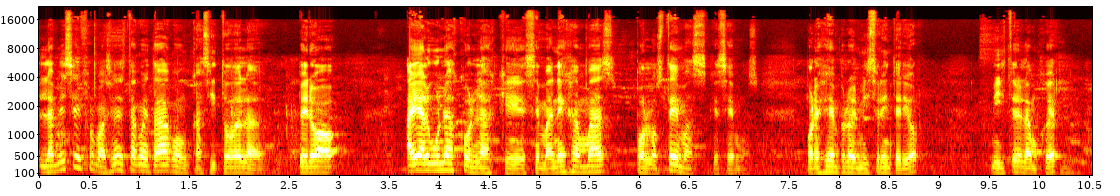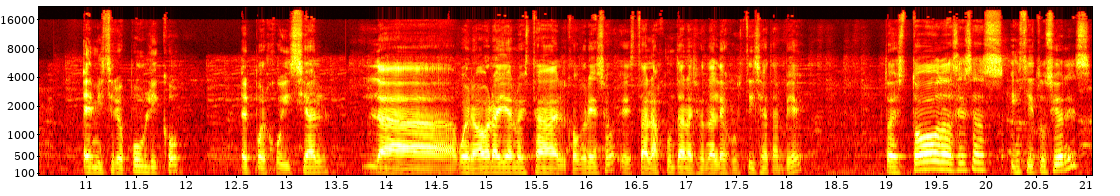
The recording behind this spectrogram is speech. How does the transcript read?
La mesa de información está conectada con casi todas las... Pero hay algunas con las que se manejan más por los temas que hacemos. Por ejemplo, el Ministerio Interior, Ministerio de la Mujer, el Ministerio Público, el Poder Judicial, la, bueno, ahora ya no está el Congreso, está la Junta Nacional de Justicia también. Entonces, todas esas instituciones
